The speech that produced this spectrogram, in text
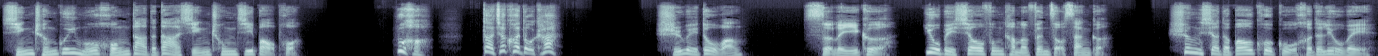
形成规模宏大的大型冲击爆破。不好，大家快躲开！十位斗王死了一个，又被萧峰他们分走三个，剩下的包括古河的六位，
